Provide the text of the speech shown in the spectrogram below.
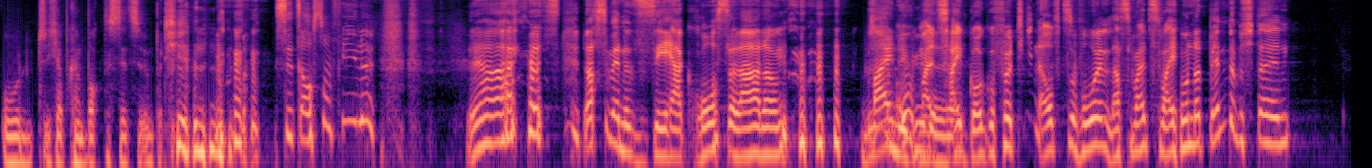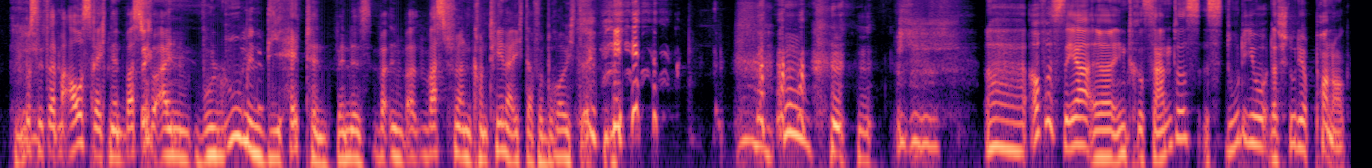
Und ich habe keinen Bock, das jetzt zu importieren. es sind auch so viele. Ja, das, das wäre eine sehr große Ladung. Meine oh, mal Zeit, Golgo 13 aufzuholen. Lass mal 200 Bände bestellen. Ich muss jetzt einmal ausrechnen, was für ein Volumen die hätten, wenn es, was für einen Container ich dafür bräuchte. Uh, auch was sehr äh, interessantes Studio, das Studio Ponok.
